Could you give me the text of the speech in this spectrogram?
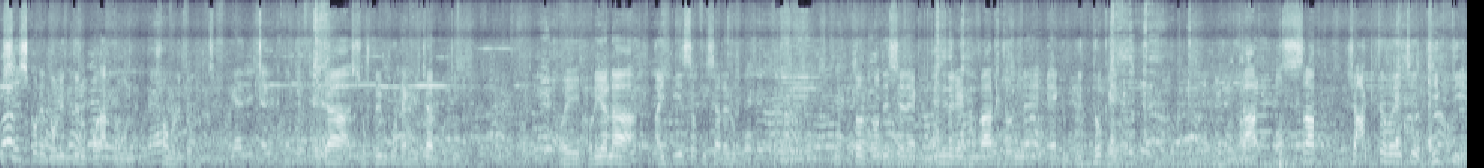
বিশেষ করে দলিতদের উপর আক্রমণ সংঘটিত হচ্ছে। এটা সুপ্রিম কোর্টের বিচারপতি ওই হরিয়ানা আইপিএস অফিসারের উপর। উত্তরপ্রদেশের এক মন্দিরে ঢোকার জন্যে এক বৃদ্ধকে তার প্রস্রাব চাটতে হয়েছে জিপ দিয়ে।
